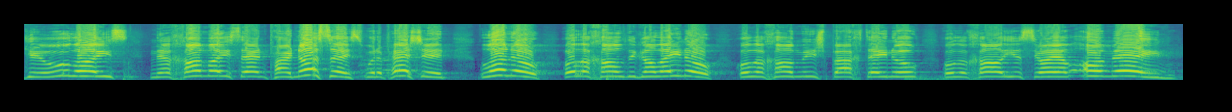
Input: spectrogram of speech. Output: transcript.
Geulais, Nechamais, and Parnassus with a passion. Lano, Olachal de Galeno, Olachal Mishpachtenu, Olachal Yisrael. Amen.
